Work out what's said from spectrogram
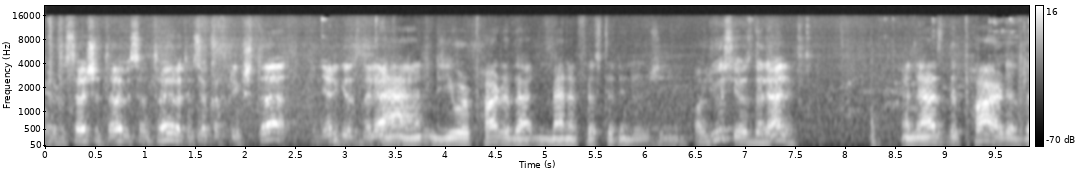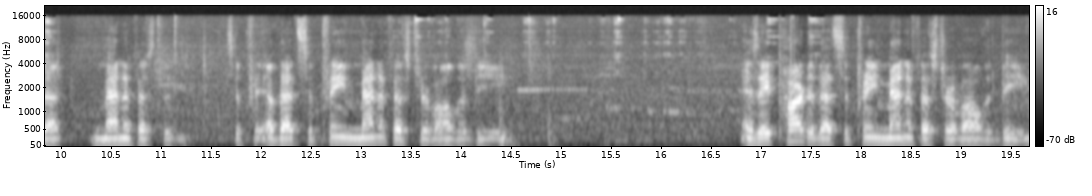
Ir visa šita visata yra tiesiog apreikšta energijos dalelė. and you are part of that manifested energy. O jūs jos dalelė. And as the part of that manifested, of that supreme manifester of all that be, as a part of that supreme manifester of all that be,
